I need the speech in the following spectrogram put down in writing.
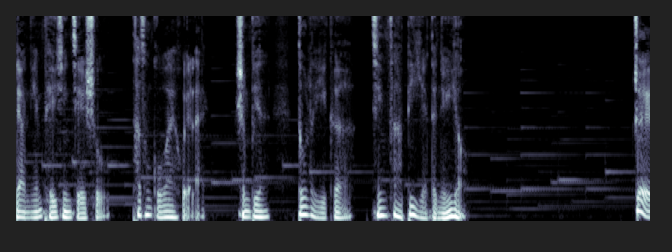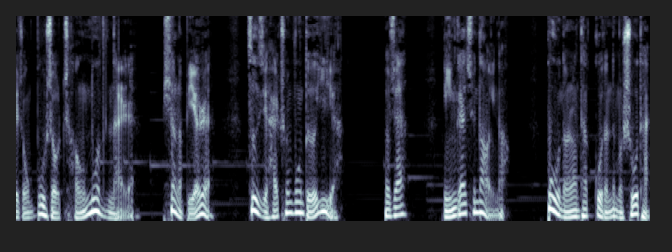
两年培训结束，他从国外回来，身边多了一个金发碧眼的女友。这种不守承诺的男人，骗了别人，自己还春风得意啊！小轩，你应该去闹一闹，不能让他过得那么舒坦。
